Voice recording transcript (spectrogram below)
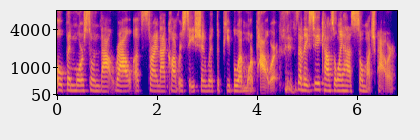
open more so in that route of starting that conversation with the people who have more power. Because I think city council only has so much power.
